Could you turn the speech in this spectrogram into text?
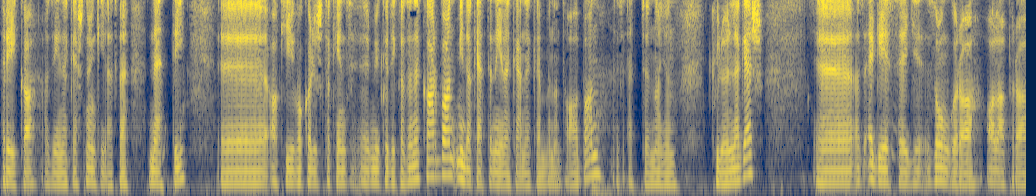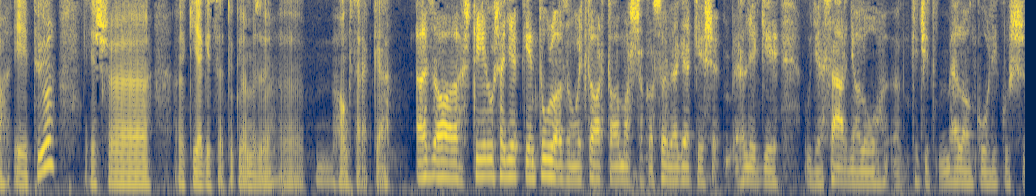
Réka, az énekesnőnk, illetve Netti, aki vokalistaként működik a zenekarban. Mind a ketten énekelnek ebben a dalban, ez ettől nagyon különleges. Az egész egy zongora alapra épül, és kiegészítő különböző hangszerekkel. Ez a stílus egyébként túl azon, hogy tartalmasak a szövegek, és eléggé ugye szárnyaló, kicsit melankólikus,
